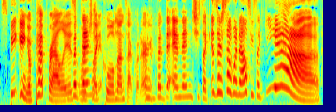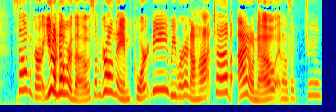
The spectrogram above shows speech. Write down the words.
Speaking of pep rallies, But which then- like cool non sequitur. but the, and then she's like, "Is there someone else?" He's like, "Yeah, some girl. You don't know her though. Some girl named Courtney. We were in a hot tub. I don't know." And I was like, "Drew,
